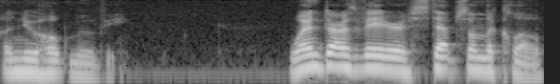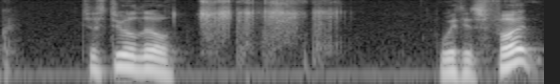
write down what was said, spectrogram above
A New Hope movie, when Darth Vader steps on the cloak, just do a little with his foot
